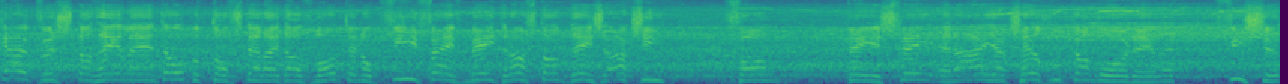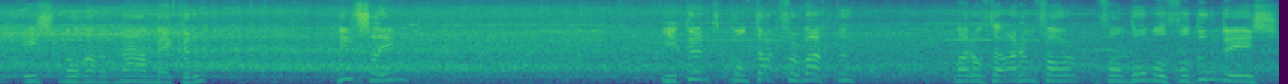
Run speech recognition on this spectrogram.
Kuipers dat hele eind ook op topsnelheid afloopt. En op 4-5 meter afstand deze actie van PSV en Ajax heel goed kan beoordelen. Fischer is nog aan het namekkeren. Niet slim. Je kunt contact verwachten. Maar of de arm van Van Dommel voldoende is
